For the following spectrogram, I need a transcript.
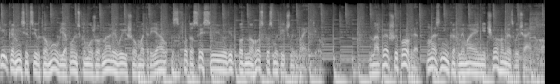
Кілька місяців тому в японському журналі вийшов матеріал з фотосесією від одного з косметичних брендів. На перший погляд, на знімках немає нічого незвичайного.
